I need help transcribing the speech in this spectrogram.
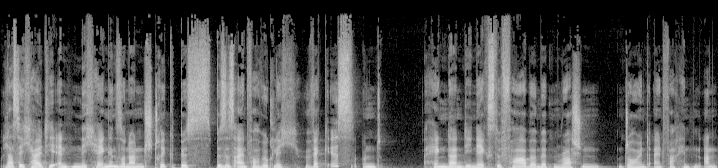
lasse ich halt die Enden nicht hängen, sondern strick, bis, bis es einfach wirklich weg ist und hänge dann die nächste Farbe mit dem Russian Joint einfach hinten an.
